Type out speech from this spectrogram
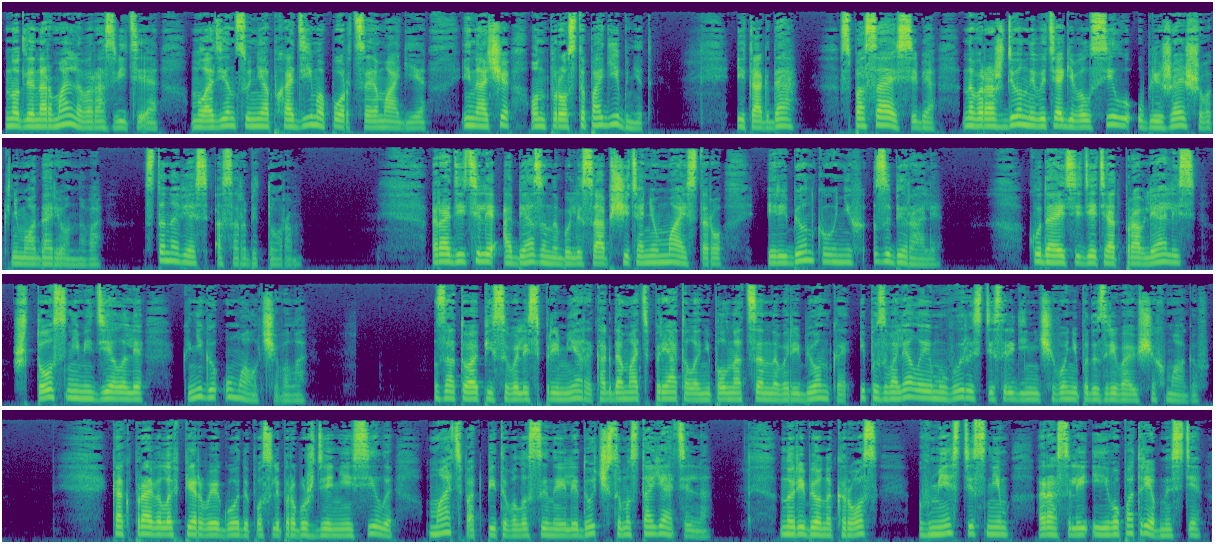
Но для нормального развития младенцу необходима порция магии, иначе он просто погибнет. И тогда, спасая себя, новорожденный вытягивал силу у ближайшего к нему одаренного, становясь ассорбитором. Родители обязаны были сообщить о нем майстеру, и ребенка у них забирали. Куда эти дети отправлялись, что с ними делали, книга умалчивала. Зато описывались примеры, когда мать прятала неполноценного ребенка и позволяла ему вырасти среди ничего не подозревающих магов. Как правило, в первые годы после пробуждения силы мать подпитывала сына или дочь самостоятельно. Но ребенок рос, вместе с ним росли и его потребности.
